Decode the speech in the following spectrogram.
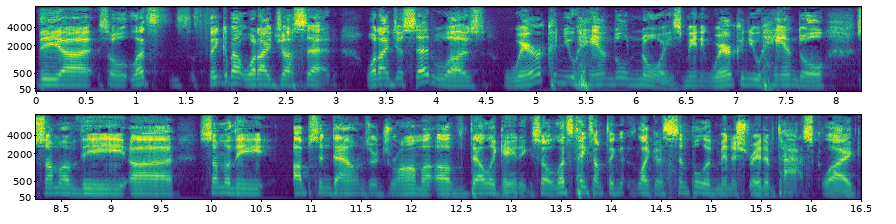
the uh, so let's think about what I just said. What I just said was where can you handle noise? Meaning where can you handle some of the uh, some of the ups and downs or drama of delegating. So let's take something like a simple administrative task, like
